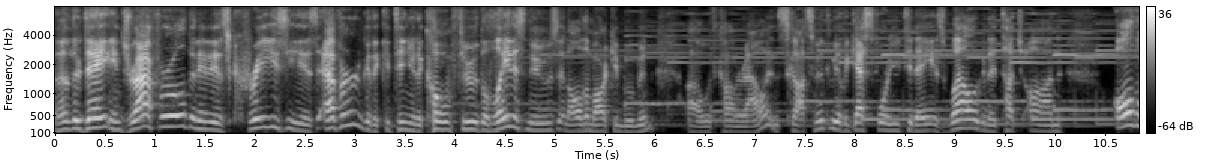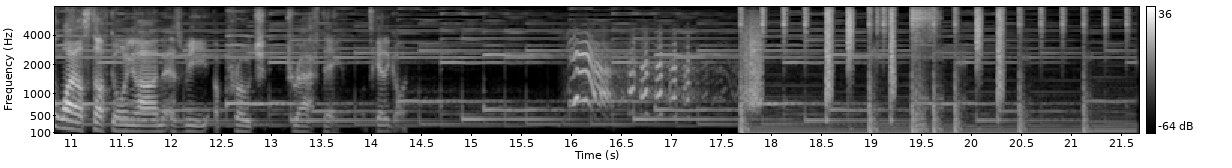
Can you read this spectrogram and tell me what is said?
Another day in draft world, and it is crazy as ever. I'm going to continue to comb through the latest news and all the market movement uh, with Connor Allen and Scott Smith. We have a guest for you today as well. We're going to touch on all the wild stuff going on as we approach draft day. Let's get it going. Yeah.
